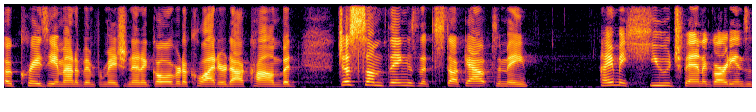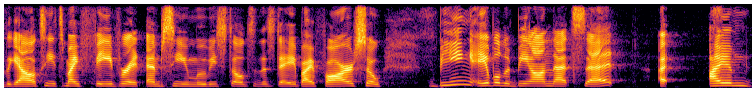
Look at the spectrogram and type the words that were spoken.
a crazy amount of information in it, go over to collider.com. But just some things that stuck out to me. I am a huge fan of Guardians of the Galaxy. It's my favorite MCU movie still to this day by far. So being able to be on that set, I, am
